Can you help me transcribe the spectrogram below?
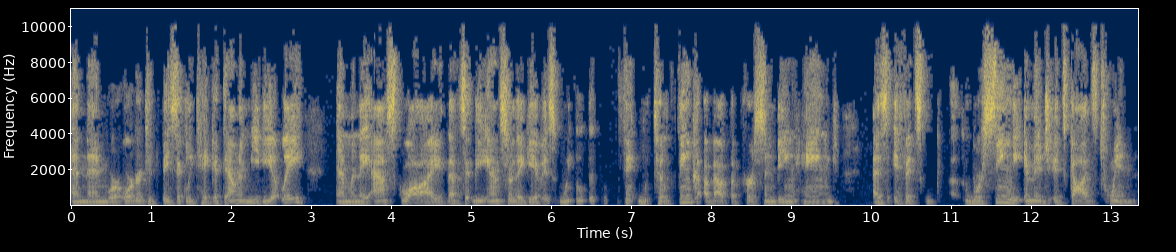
and then we're ordered to basically take it down immediately and when they ask why, that's it. the answer they give is we, think, to think about the person being hanged as if it's we're seeing the image. It's God's twin.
